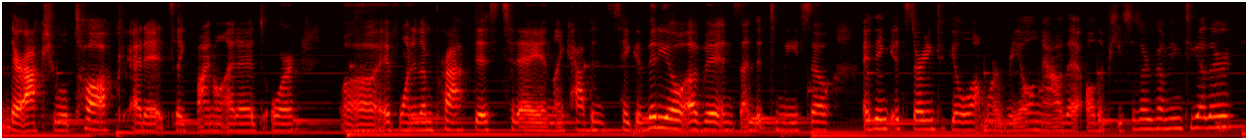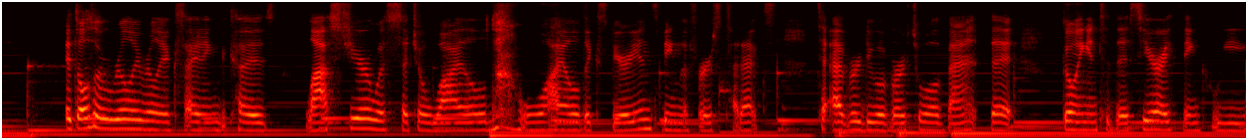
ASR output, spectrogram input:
their actual talk edits, like final edits, or uh, if one of them practiced today and like happens to take a video of it and send it to me. So I think it's starting to feel a lot more real now that all the pieces are coming together. It's also really, really exciting because last year was such a wild, wild experience being the first TEDx to ever do a virtual event that going into this year, I think we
